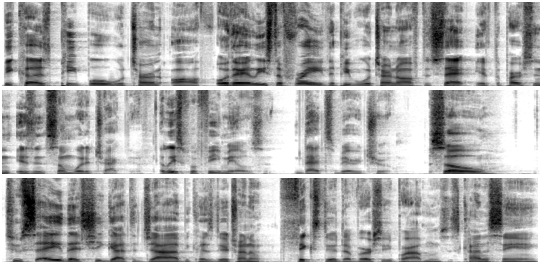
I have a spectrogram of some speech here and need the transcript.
because people will turn off, or they're at least afraid that people will turn off the set if the person isn't somewhat attractive. At least for females, that's very true. So to say that she got the job because they're trying to fix their diversity problems is kind of saying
